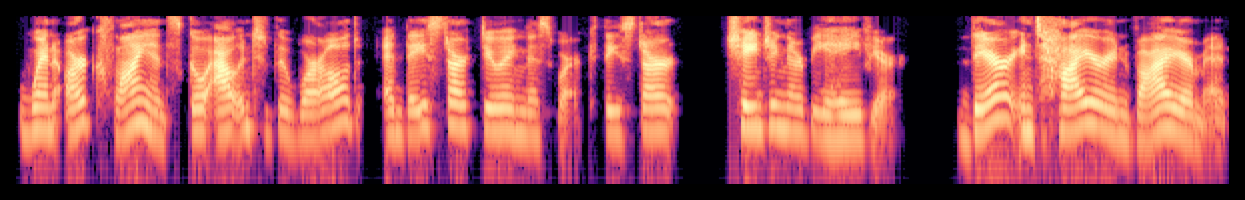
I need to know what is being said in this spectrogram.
when our clients go out into the world and they start doing this work, they start changing their behavior, their entire environment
